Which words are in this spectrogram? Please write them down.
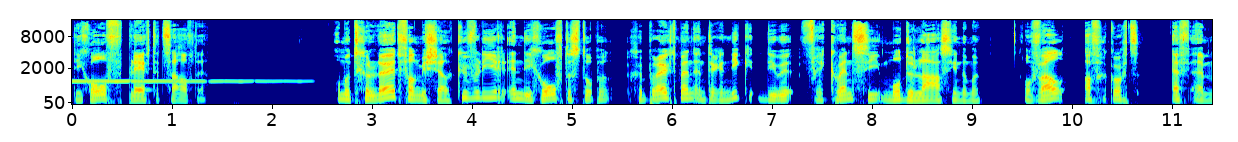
die golf blijft hetzelfde. Om het geluid van Michel Cuvelier in die golf te stoppen, gebruikt men een techniek die we frequentiemodulatie noemen, ofwel afgekort FM.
